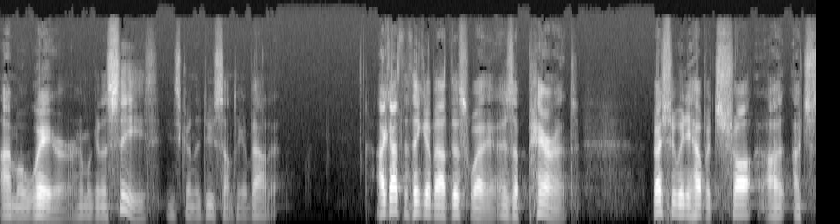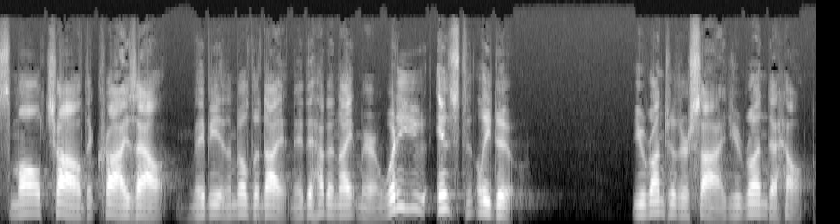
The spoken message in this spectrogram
I'm aware, and we're going to see. He's going to do something about it. I got to think about this way as a parent, especially when you have a, ch- a, a small child that cries out, maybe in the middle of the night, maybe they had a nightmare. What do you instantly do? You run to their side, you run to help.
